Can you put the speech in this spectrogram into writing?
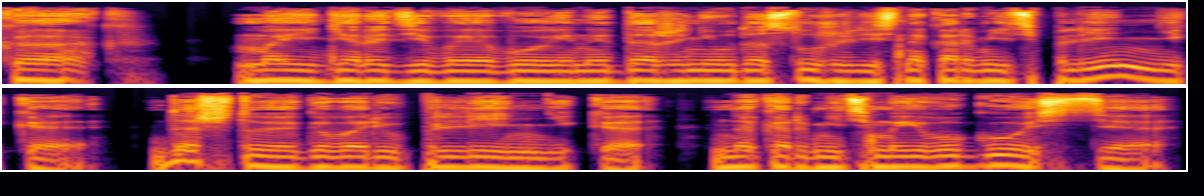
Как? Мои нерадивые воины даже не удосужились накормить пленника? Да что я говорю, пленника? Накормить моего гостя.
